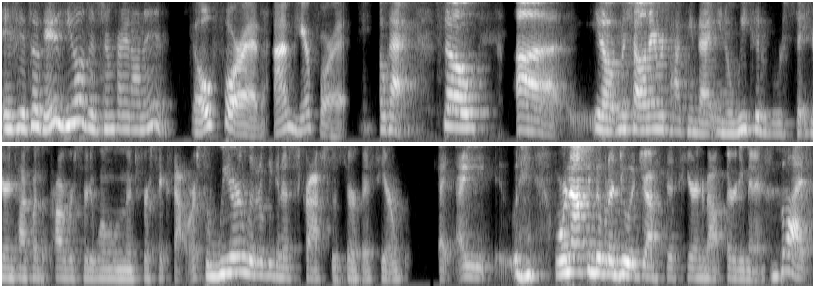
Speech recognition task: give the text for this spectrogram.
if it's okay with you, I'll just jump right on in. Go for it. I'm here for it. Okay. So, uh, you know, Michelle and I were talking that, you know, we could sit here and talk about the Proverbs 31 woman for six hours. So we are literally going to scratch the surface here. I, I we're not going to be able to do it justice here in about 30 minutes, but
